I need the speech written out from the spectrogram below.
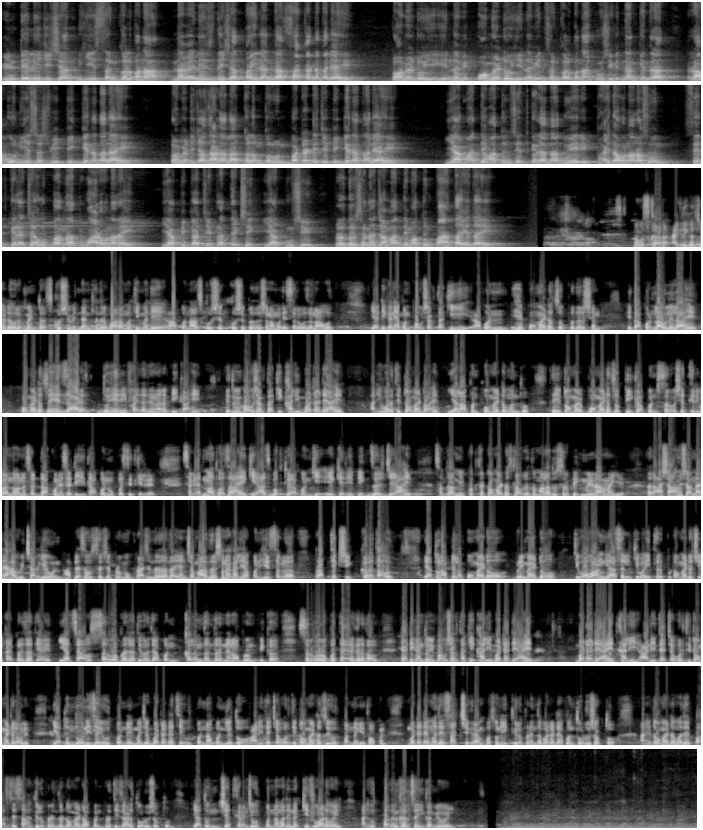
इंटेलिजिशन ही संकल्पना नव्यानेच देशात पहिल्यांदाच साकारण्यात आली आहे. टॉमॅटो ही ही नवी टॉमॅटो ही नवीन संकल्पना कृषी विज्ञान केंद्रात राबवून यशस्वी पीक घेण्यात आले आहे. टॉमॅटोच्या झाडाला कलम करून बटाट्याचे पीक घेण्यात आले आहे. या माध्यमातून शेतकऱ्यांना दुहेरी फायदा होणार असून शेतकऱ्याच्या उत्पादनात वाढ होणार आहे. या पिकाचे प्रात्यक्षिक या कृषी प्रदर्शनाच्या माध्यमातून पाहता येत आहे. नमस्कार. ॲग्रिकल्चर डेव्हलपमेंट ट्रस्ट कृषी विज्ञान केंद्र बारामतीमध्ये आपण आज कृषी कृषी प्रदर्शनामध्ये सर्वजण आहोत. या ठिकाणी आपण पाहू शकता की आपण हे पोमॅटोचं प्रदर्शन इथं आपण लावलेलं आहे. पोमॅटोचं हे झाड दुहेरी फायदा देणारं पीक आहे. हे तुम्ही पाहू शकता की खाली बटाटे आहेत. आणि वरती टोमॅटो आहेत. याला आपण पोमॅटो म्हणतो. तर हे टोमॅ पोमॅटोचं पीक आपण सर्व शेतकरी बांधवांसाठी दाखवण्यासाठी इथं आपण उपस्थित केलेलं आहे सगळ्यात महत्त्वाचं आहे की आज बघतोय आपण की एकेरी पीक जर जे आहेत समजा मी फक्त टोमॅटोच लावलं तर मला दुसरं पीक मिळणार नाहीये. तर अशा अनुषंगाने हा विचार घेऊन आपल्या संस्थेचे प्रमुख राजेंद्र दादा यांच्या मार्गदर्शनाखाली आपण हे सगळं प्रात्यक्षिक करत आहोत. यातून आपल्याला पोमॅटो ब्रिमॅटो किंवा वांगे असेल किंवा इतर टोमॅटोचे काय प्रजाती आहेत याच्या सर्व प्रजातीवरती आपण कलम तंत्रज्ञान वापरून पिकं सर्व रोपं तयार करत आहोत. या ठिकाणी तुम्ही पाहू शकता की खाली बटाटे आहेत बटाटे आहेत खाली आणि त्याच्यावरती टोमॅटो लावलेत. यातून दोन्हीचंही उत्पन्न आहे. म्हणजे बटाट्याचंही उत्पन्न आपण घेतो आणि त्याच्यावरती टोमॅटोचंही उत्पन्न घेतो आपण. बटाट्यामध्ये सातशे ग्रॅमपासून एक किलोपर्यंत बटाटे आपण तोडू शकतो आणि टोमॅटोमध्ये पाच ते सहा किलोपर्यंत टोमॅटो आपण प्रति झाड तोडू शकतो. यातून शेतकऱ्यांच्या उत्पन्नामध्ये नक्कीच वाढ होईल आणि उत्पादन खर्चही कमी होईल.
